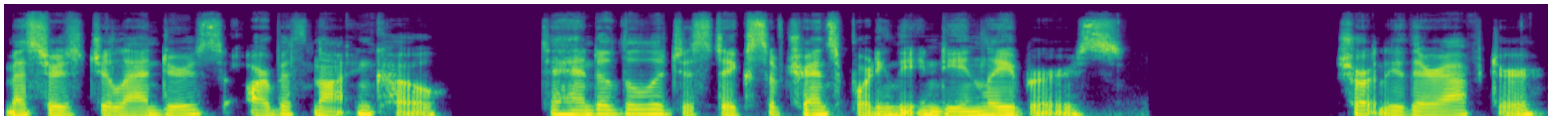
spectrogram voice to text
Messrs. Gillanders, Arbuthnot and Co., to handle the logistics of transporting the Indian laborers. Shortly thereafter,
